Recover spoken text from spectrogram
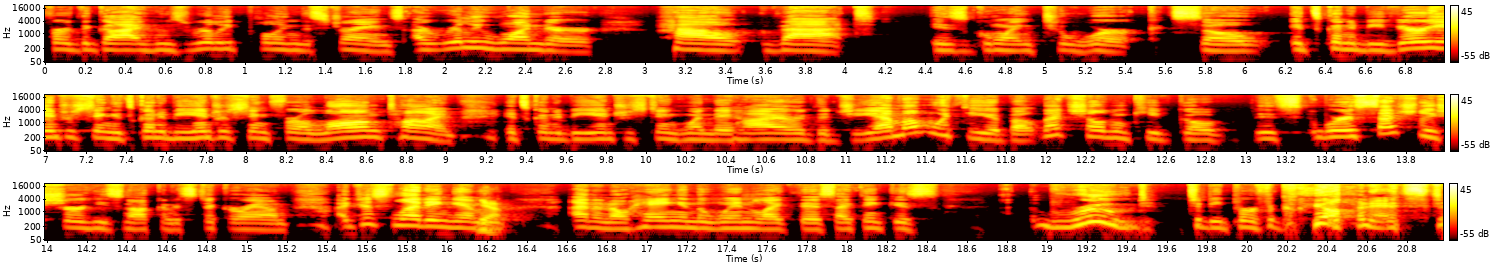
for the guy who's really pulling the strings, I really wonder how that is going to work. So it's going to be very interesting. It's going to be interesting for a long time. It's going to be interesting when they hire the GM. I'm with you about let Sheldon Keefe go. It's, we're essentially sure he's not going to stick around. I just letting him, yeah. I don't know, hang in the wind like this, I think is rude to be perfectly honest.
